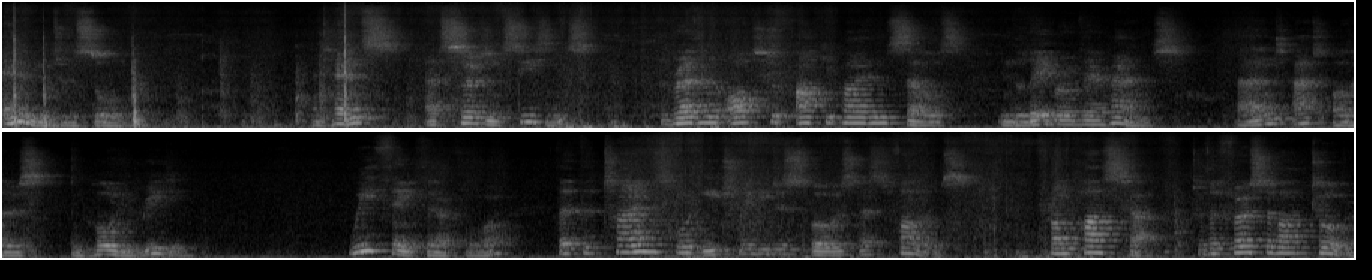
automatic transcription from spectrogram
enemy to the soul, and hence, at certain seasons, the brethren ought to occupy themselves in the labor of their hands, and at others in holy reading. We think, therefore, that the times for each may be disposed as follows. From Pascha to the 1st of October,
